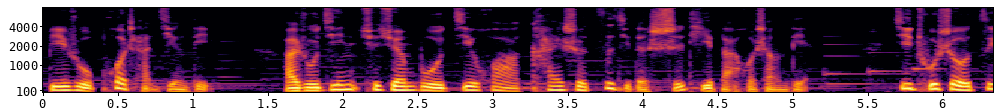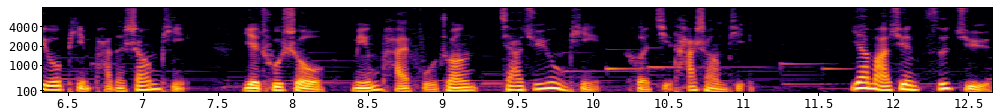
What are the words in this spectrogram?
逼入破产境地，而如今却宣布计划开设自己的实体百货商店，既出售自有品牌的商品。也出售名牌服装、家居用品和其他商品。亚马逊此举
